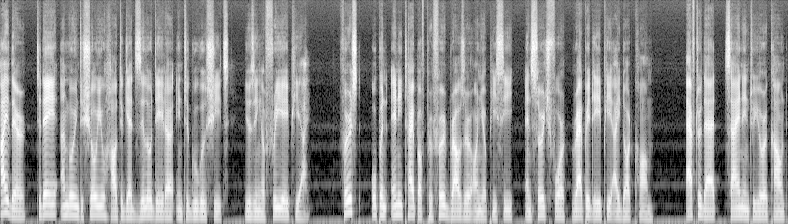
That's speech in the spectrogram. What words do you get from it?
Hi there, today I'm going to show you how to get Zillow data into Google Sheets using a free API. First, open any type of preferred browser on your PC and search for rapidapi.com. After that, sign into your account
